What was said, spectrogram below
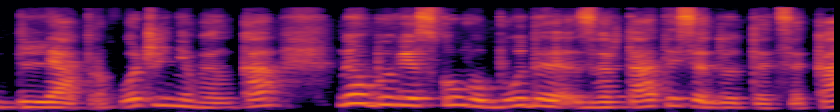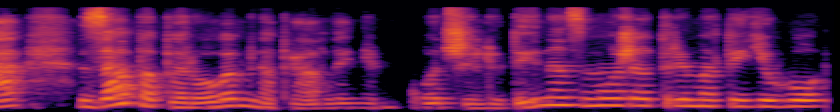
для проходження ВЛК не обов'язково буде звертатися до ТЦК за паперовим направленням. Отже, людина зможе отримати його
